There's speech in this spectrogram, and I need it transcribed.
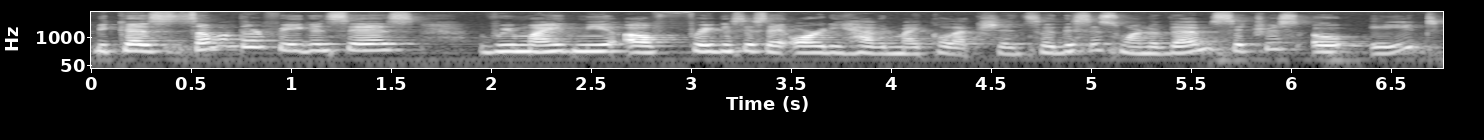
because some of their fragrances remind me of fragrances I already have in my collection. So this is one of them, Citrus 08.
